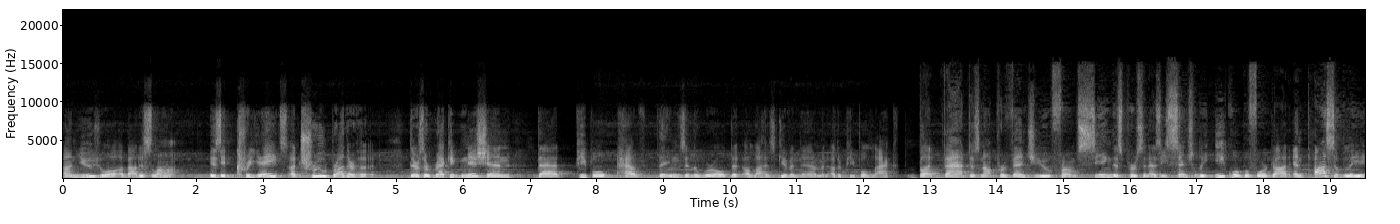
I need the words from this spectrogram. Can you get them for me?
unusual about Islam is it creates a true brotherhood. There's a recognition that people have things in the world that Allah has given them and other people lack. But that does not prevent you from seeing this person as essentially equal before God and possibly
